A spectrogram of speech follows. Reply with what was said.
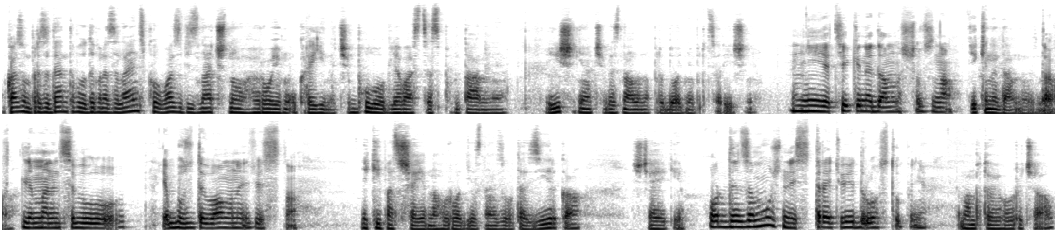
Указом президента Володимира Зеленського вас відзначено Героєм України. Чи було для вас це спонтанне рішення, чи ви знали напередодні про це рішення? Ні, я тільки недавно що знав. Тільки недавно ви знали. Так, для мене це було. Я був здивований, звісно. Які у вас ще є нагороді? Я знаю, золота зірка, ще які? Орден за мужність третього і другого ступеня. Вам хто його вручав?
